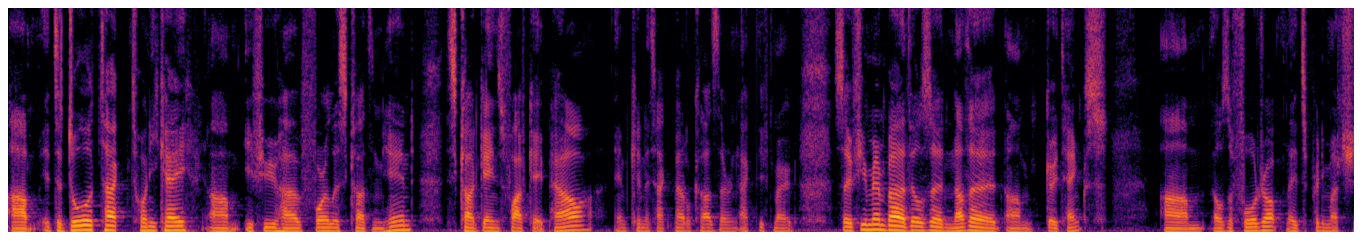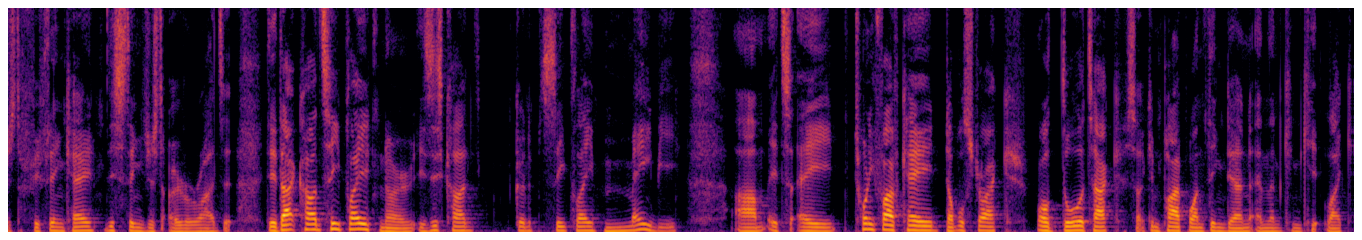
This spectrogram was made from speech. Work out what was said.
Um, it's a dual attack, 20k. Um, if you have four less cards in hand, this card gains 5k power and can attack battle cards that are in active mode. So if you remember, there was another um, Gotenks um, that was a four drop. It's pretty much just a 15k. This thing just overrides it. Did that card see play? No. Is this card going to see play? Maybe. Um, it's a 25k double strike, well, dual attack, so it can pipe one thing down and then can like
